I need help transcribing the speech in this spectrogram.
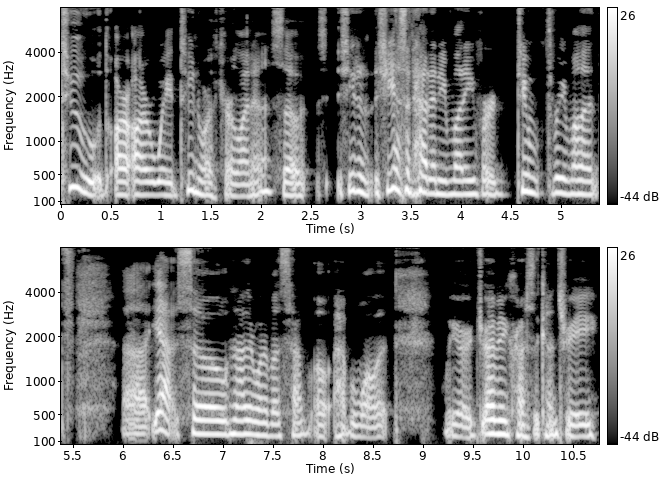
to our, our way to North Carolina. So she didn't, she hasn't had any money for two, three months. Uh, yeah. So neither one of us have, have a wallet. We are driving across the country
